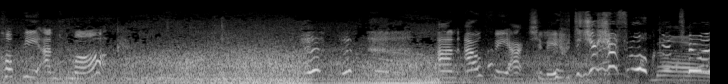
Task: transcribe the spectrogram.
Poppy, and Mark. and Alfie, actually. Did you just walk No. into a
